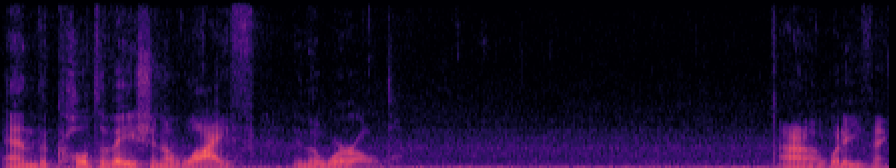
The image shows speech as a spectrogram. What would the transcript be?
and the cultivation of life in the world? I don't know. What do you think?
